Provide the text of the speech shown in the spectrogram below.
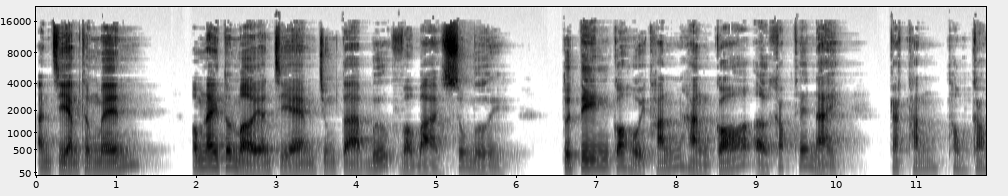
Anh chị em thân mến, hôm nay tôi mời anh chị em chúng ta bước vào bài số 10. Tôi tin có hội thánh hằng có ở khắp thế này, các thánh thông công.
